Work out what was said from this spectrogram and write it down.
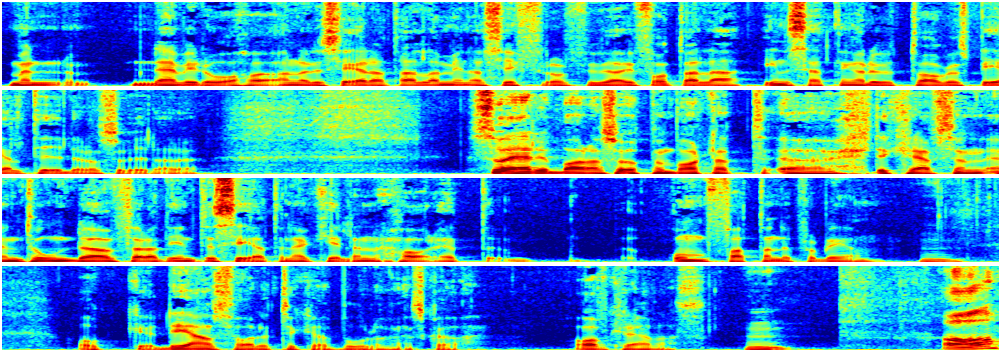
Men när vi då har analyserat alla mina siffror, för vi har ju fått alla insättningar, uttag och speltider och så vidare. Så är det bara så uppenbart att uh, det krävs en, en tondöv för att inte se att den här killen har ett omfattande problem. Mm. Och det ansvaret tycker jag att bolagen ska avkrävas. Mm. Ja,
